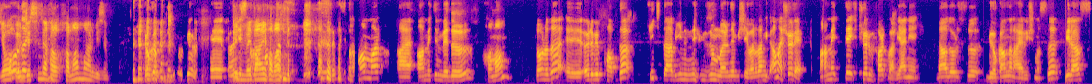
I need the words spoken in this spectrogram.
Yo Orada- öncesinde ha- hamam var bizim. Yok yok biliyorum. Ee, Benim öncesinde vedayı hamam var. hamamda. Öncesinde hamam var. Ah- Ahmet'in vedağı hamam. Sonra da e, öyle bir pub'da hiç daha bir yine ne hüzün var ne bir şey var adam gibi. Ama şöyle Ahmet'te şöyle bir fark var. Yani daha doğrusu Gökhan'dan ayrışması biraz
